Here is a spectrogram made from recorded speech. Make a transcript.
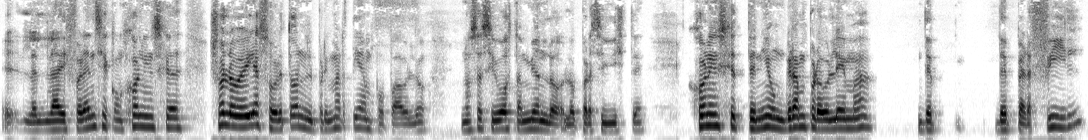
eh, la, diferencia con Hollingshead, yo lo veía sobre todo en el primer tiempo, Pablo. No sé si vos también lo, lo percibiste. Hollingshead tenía un gran problema de, de perfil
